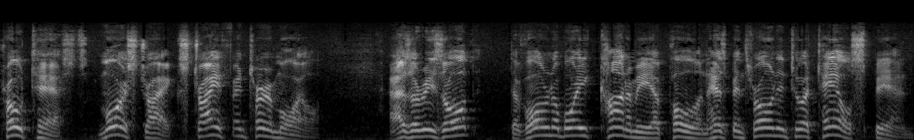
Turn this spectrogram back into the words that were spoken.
protests, more strikes, strife and turmoil. As a result, the vulnerable economy of Poland has been thrown into a tailspin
